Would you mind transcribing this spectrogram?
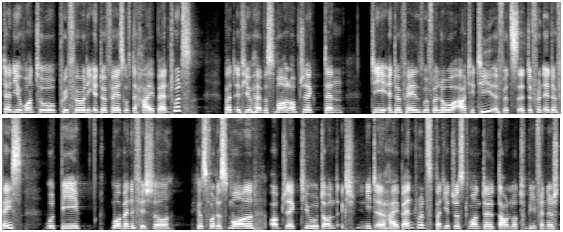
then you want to prefer the interface with the high bandwidth. But if you have a small object, then the interface with a lower RTT, if it's a different interface, would be more beneficial. Because for the small object, you don't actually need a high bandwidth, but you just want the download to be finished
